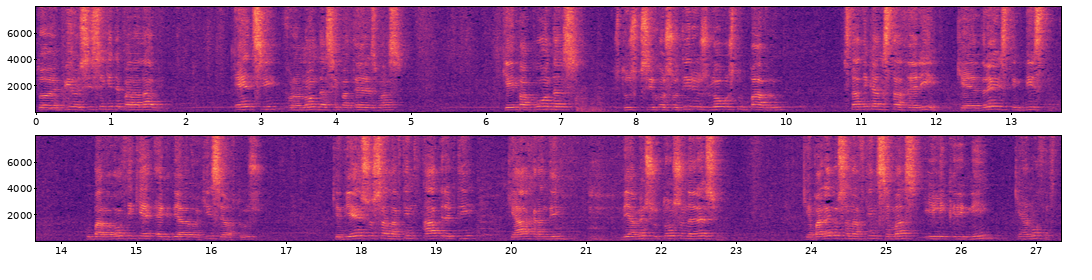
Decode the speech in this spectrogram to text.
το οποίο εσείς έχετε παραλάβει. Έτσι, φρονώντας οι πατέρες μας και υπακούοντας στους ψυχοσωτήριους λόγους του Παύλου, στάθηκαν σταθεροί και εδραίοι στην πίστη που παραδόθηκε εκ διαδοχής σε αυτούς και διέσωσαν αυτήν άτρεπτη και άχραντη διαμέσου τόσων αιρέσεων και παρέδωσαν αυτήν σε μας ειλικρινή και ανώθευτη,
